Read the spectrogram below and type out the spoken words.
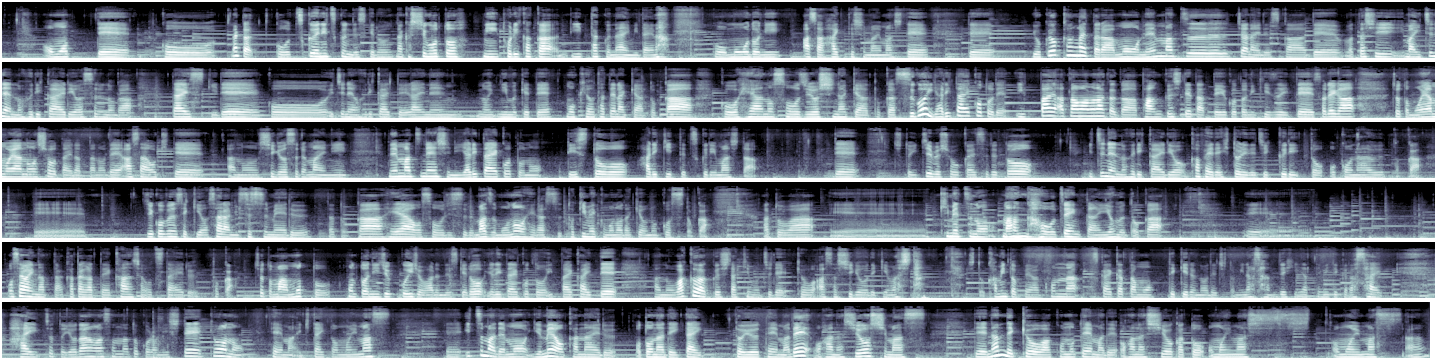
思ってこうなんかこう机につくんですけどなんか仕事に取り掛かりたくないみたいな こうモードに朝入ってしまいましてでよくよく考えたらもう年末じゃないですか。で私、まあ、1年の振り返りをするのが大好きでこう1年を振り返って来年のに向けて目標を立てなきゃとかこう部屋の掃除をしなきゃとかすごいやりたいことでいっぱい頭の中がパンクしてたっていうことに気づいてそれがちょっとモヤモヤの正体だったので朝起きてあの修行する前に年末年始にやりたいことのリストを張り切って作りました。でちょっと一部紹介すると1年の振り返りをカフェで1人でじっくりと行うとか、えー、自己分析をさらに進めるだとか部屋を掃除するまず物を減らすときめくものだけを残すとかあとは、えー、鬼滅の漫画を全巻読むとか、えーお世話になった方々へ感謝を伝えるとかちょっとまあもっと本当は20個以上あるんですけどやりたいことをいっぱい書いてあのワクワクした気持ちで今日朝修行できました。ちょっと紙とペンはこんな使い方もできるのでちょっと皆さん是非やってみてください。はい。ちょっと余談はそんなところにして今日のテーマいきたいと思います、えー、いつまでも夢を叶える大人でいたいというテーマでお話をします。でなんで今日はこのテーマでお話ししようかと思います。思います。あ？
